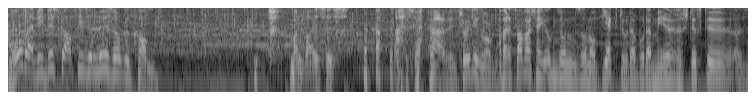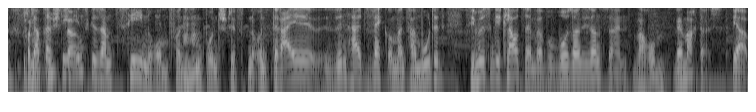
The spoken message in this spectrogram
Robert, wie bist du auf diese Lösung gekommen? Man weiß es. ja, Entschuldigung. Aber das war wahrscheinlich irgend so ein, so ein Objekt, oder? Wo da mehrere Stifte äh, von Ich glaube, da stehen insgesamt zehn rum von diesen Buntstiften und drei sind halt weg und man vermutet, sie müssen geklaut sein, weil wo, wo sollen sie sonst sein? Warum? Wer macht das? Ja,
